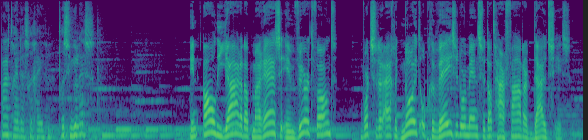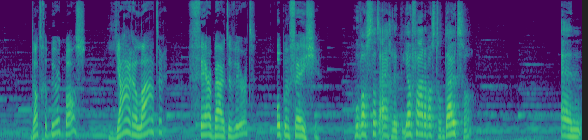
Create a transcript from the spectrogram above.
paardrijles gegeven, dressuurles. In al die jaren dat Marijse in Weurt woont, wordt ze er eigenlijk nooit op gewezen door mensen dat haar vader Duits is. Dat gebeurt pas jaren later, ver buiten Weurt, op een feestje. Hoe was dat eigenlijk? Jouw vader was toch Duitser? En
